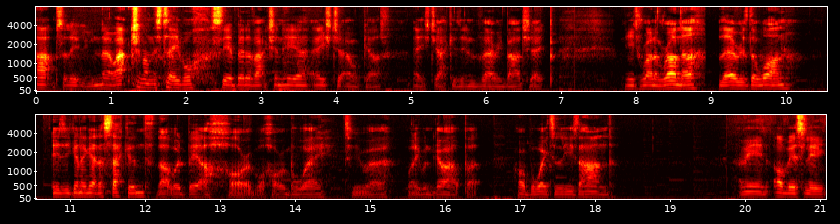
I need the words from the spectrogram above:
absolutely no action on this table. See a bit of action here. Ace Jack, oh God, Ace Jack is in very bad shape. Needs run a runner. There is the one. Is he going to get a second? That would be a horrible, horrible way to, uh, well, he wouldn't go out, but horrible way to lose the hand. I mean, obviously,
